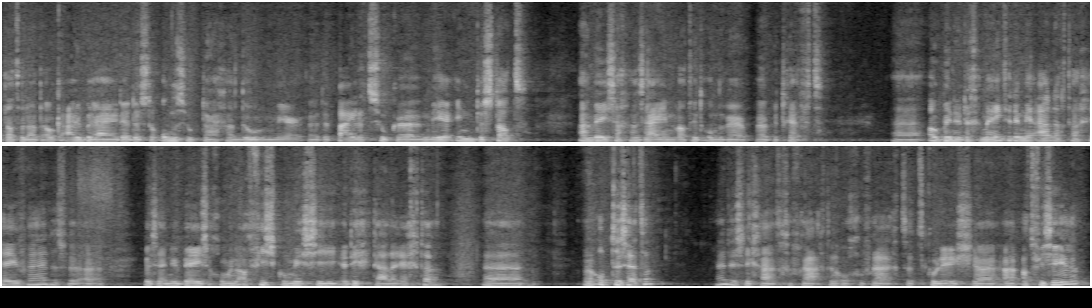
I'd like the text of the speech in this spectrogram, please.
dat we dat ook uitbreiden, dus er onderzoek naar gaan doen, meer de pilot zoeken, meer in de stad aanwezig gaan zijn wat dit onderwerp betreft. ook binnen de gemeente er meer aandacht aan geven. Hè. Dus we, we zijn nu bezig om een adviescommissie digitale rechten op te zetten. Dus die gaat gevraagd en ongevraagd het college adviseren.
